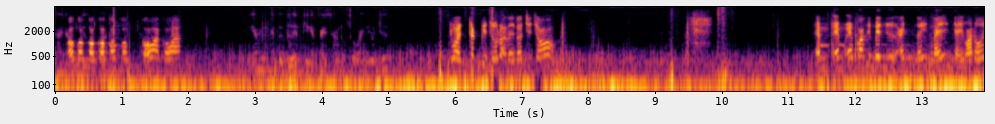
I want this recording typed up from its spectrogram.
hai thằng có có có có có có có à có à. Thì em em từ từ em chị em phải sang được chỗ anh luôn chứ. Nhưng mà chắc cái chỗ đoạn này nó chưa cho. Em em em qua cái bên như anh lấy lấy nhảy qua thôi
